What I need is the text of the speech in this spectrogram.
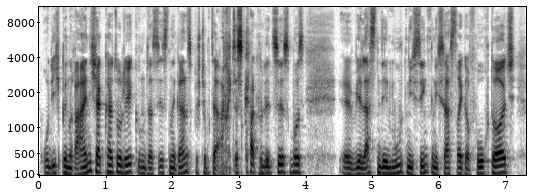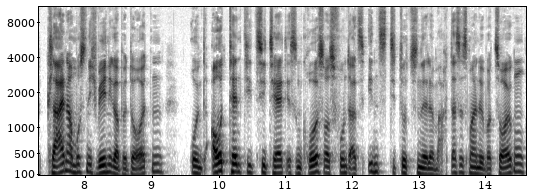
Und ich bin rheinischer Katholik und das ist eine ganz bestimmte Art des Katholizismus. Äh, wir lassen den Mut nicht sinken, ich sage es direkt auf Hochdeutsch. Kleiner muss nicht weniger bedeuten. Und Authentizität ist ein größeres Fund als institutionelle Macht. Das ist meine Überzeugung.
